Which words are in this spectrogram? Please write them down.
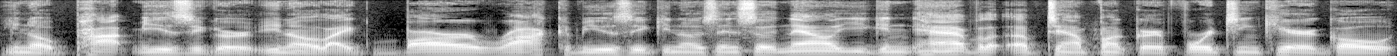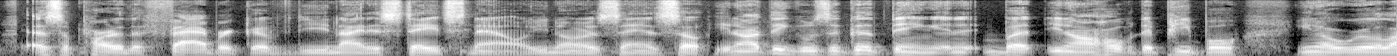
you know pop music or you know like bar rock music. You know what I'm saying? So now you can have Uptown Punk or 14 Karat Gold as a part of the fabric of the United States now. You know what I'm saying? So you know I think it was a good thing, and, but you know I hope that people you know realize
